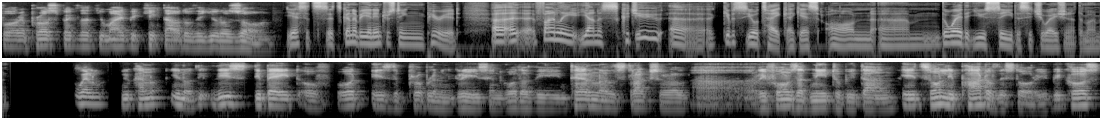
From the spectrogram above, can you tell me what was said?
for a prospect that you might be kicked out of the Eurozone. Yes, it's it's going to be an interesting period. Uh, uh, finally, Yiannis, could you uh, give us your take, I guess, on um, the way that you see the situation at the moment? Well, you can, you know, this debate of what is the problem in Greece and what are the internal structural uh, reforms that need to be done, it's only part of the story because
